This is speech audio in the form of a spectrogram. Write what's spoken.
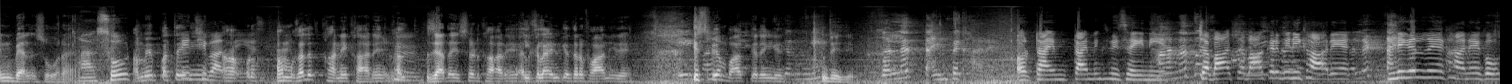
इनबैलेंस हो रहा है। आ, so हमें पता ही नहीं हाँ, पर हम्म। हम गलत खाने खा रहे हैं गलत ज़्यादा एसिड खा रहे हैं अल्कलाइन की तरफ़ आ नहीं रहे। इस पे हम बात करेंगे। जी जी। गलत टाइम पे खा रहे हैं। और टाइम टाइमिंग्स भी सही नहीं है। तो चबा चबा कर भी नहीं खा रहे हैं, हैं निगल रहे हैं। खाने को।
